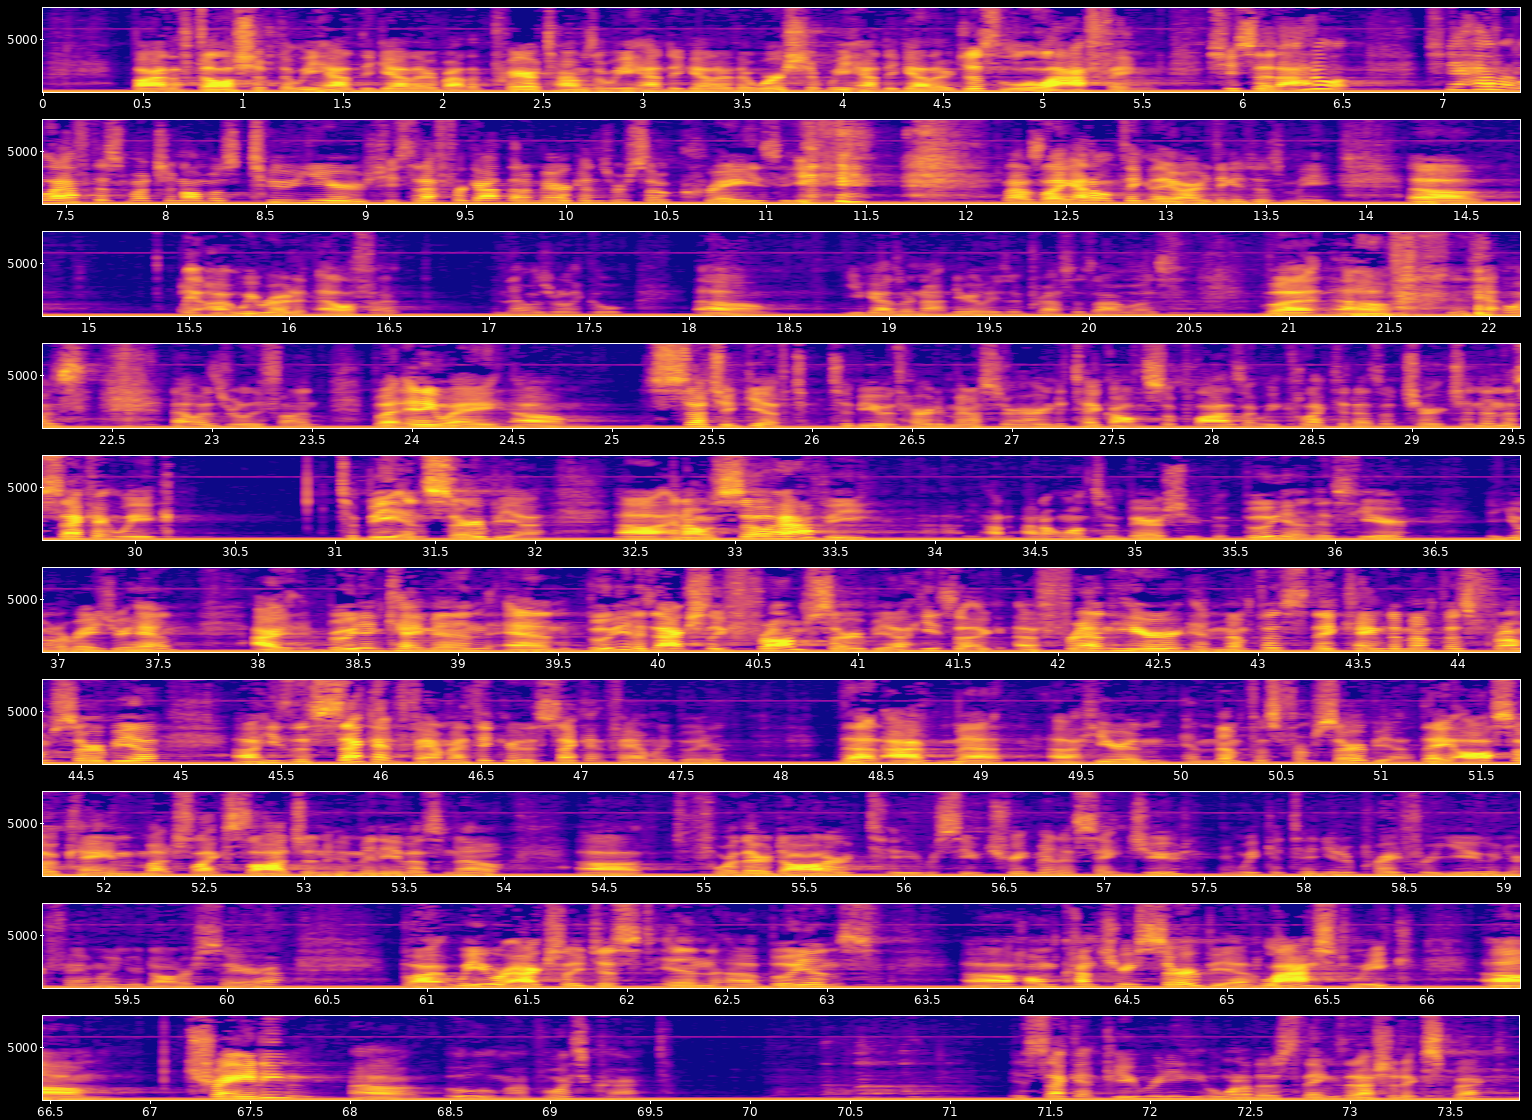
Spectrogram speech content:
by the fellowship that we had together, by the prayer times that we had together, the worship we had together, just laughing. She said, I don't, she haven't laughed this much in almost two years. She said, I forgot that Americans were so crazy. and I was like, I don't think they are. I think it's just me. Um, yeah, we rode an elephant, and that was really cool. Um, you guys are not nearly as impressed as I was, but um, that was that was really fun. But anyway, um, such a gift to be with her, to minister to her, and to take all the supplies that we collected as a church. And then the second week, to be in Serbia, uh, and I was so happy. I, I don't want to embarrass you, but Buyan is here. You want to raise your hand? I, came in, and Buyan is actually from Serbia. He's a, a, friend here in Memphis. They came to Memphis from Serbia. Uh, he's the second family. I think you're the second family, Buyan, that I've met uh, here in, in, Memphis from Serbia. They also came, much like Sajin, who many of us know, uh, for their daughter to receive treatment at St. Jude. And we continue to pray for you and your family and your daughter, Sarah. But we were actually just in uh, uh, home country, Serbia, last week um, training, uh, ooh, my voice cracked. Is second puberty one of those things that I should expect?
